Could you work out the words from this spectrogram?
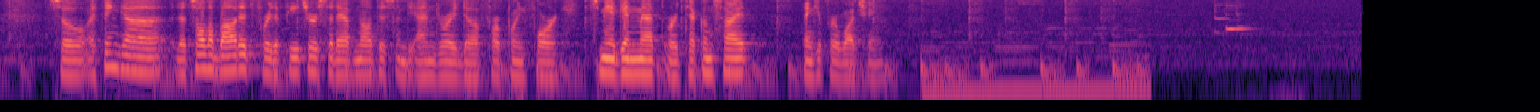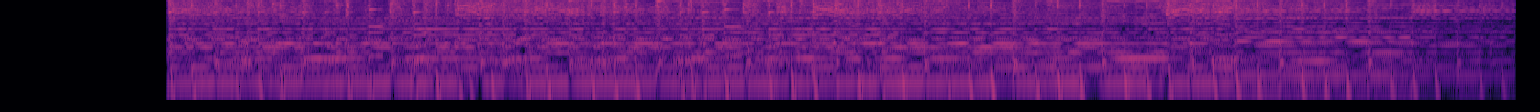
So I think uh, that's all about it for the features that I have noticed on the Android uh, 4.4 it's me again Matt or Tech on thank you for watching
